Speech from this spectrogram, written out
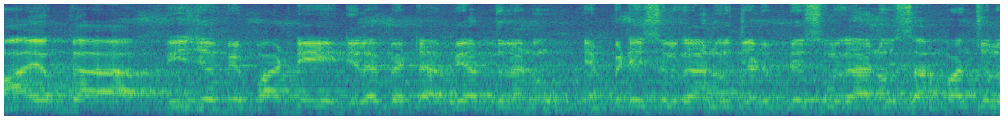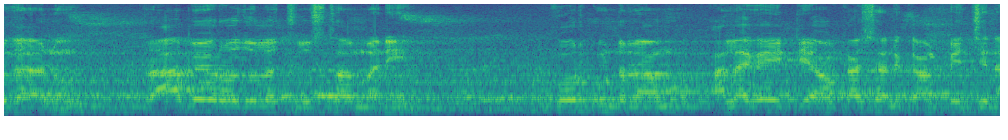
మా యొక్క బీజేపీ పార్టీ నిలబెట్టే అభ్యర్థులను ఎంపీటీసులు గాను జడ్పీటీసులు గాను సర్పంచులు గాను రాబోయే రోజుల్లో చూస్తామని కోరుకుంటున్నాము. అలాగే ఇట్టి అవకాశాన్ని కల్పించిన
